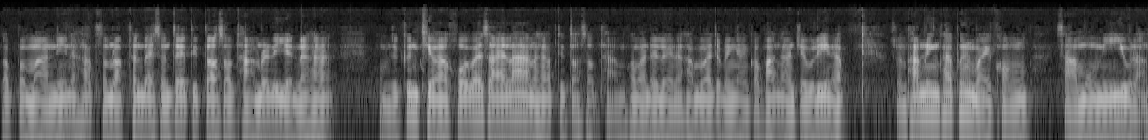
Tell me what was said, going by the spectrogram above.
ก็ประมาณนี้นะครับสำหรับท่านใดสนใจติดต่อสอบถามรายละเอียดนะฮะ ผมจะขึ้น QR code ไว้ซ้ายล่างนะครับ ติดต่อสอบถามเข้ามาได้เลยนะครับไม่ว่าจะเป็นงานก่อพักงานจิวเวลรี่นะครับ ส่วนภาพนิ่งภาพเคลื่อนไหวของสามวงนี้อยู่หลัง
